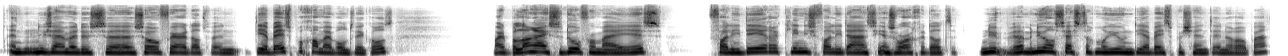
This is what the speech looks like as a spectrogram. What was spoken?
En nu zijn we dus uh, zover dat we een diabetesprogramma hebben ontwikkeld. Maar het belangrijkste doel voor mij is valideren, klinische validatie en zorgen dat nu, we hebben nu al 60 miljoen diabetespatiënten in Europa.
